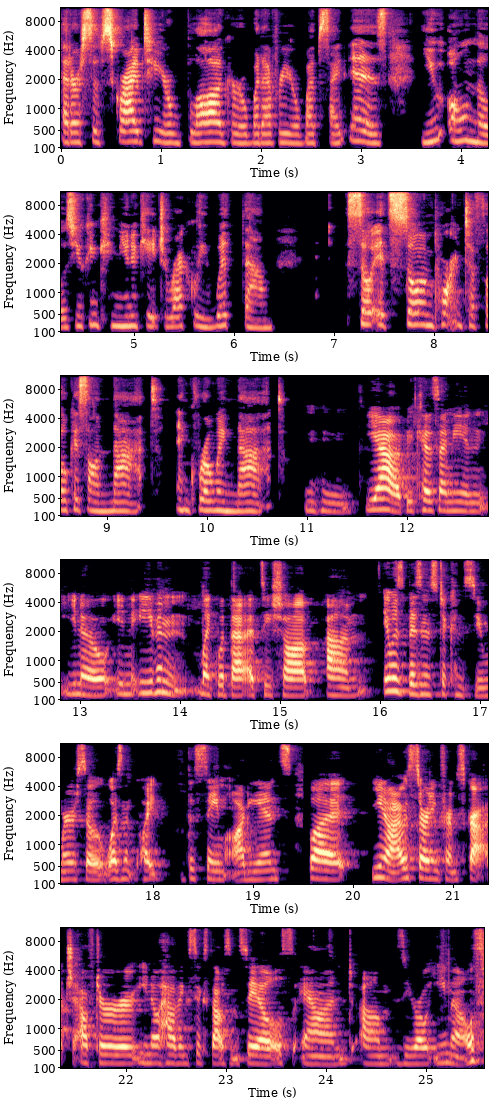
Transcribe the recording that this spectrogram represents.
that are subscribed to your blog or whatever your website is, you own those. You can communicate directly with them. So it's so important to focus on that and growing that. Mm-hmm. Yeah, because I mean, you know, in even like with that Etsy shop, um, it was business to consumer, so it wasn't quite the same audience. But you know, I was starting from scratch after, you know, having 6,000 sales and um, zero emails,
